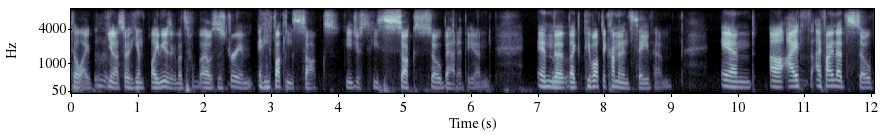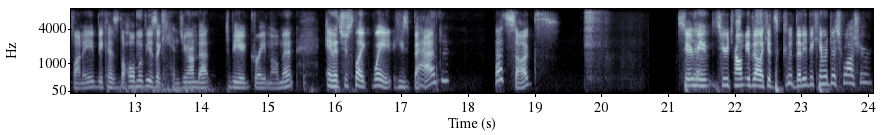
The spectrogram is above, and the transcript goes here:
to like Mhm. you know so he can play music. That's that was his dream, and he fucking sucks. He just he sucks so bad at the end, and the Mhm. like people have to come in and save him, and uh, I th- I find that so funny because the whole movie is like hinging on that to be a great moment, and it's just like wait he's bad, that sucks. So you Yeah. mean so you're telling me that like it's good that he became a dishwasher?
